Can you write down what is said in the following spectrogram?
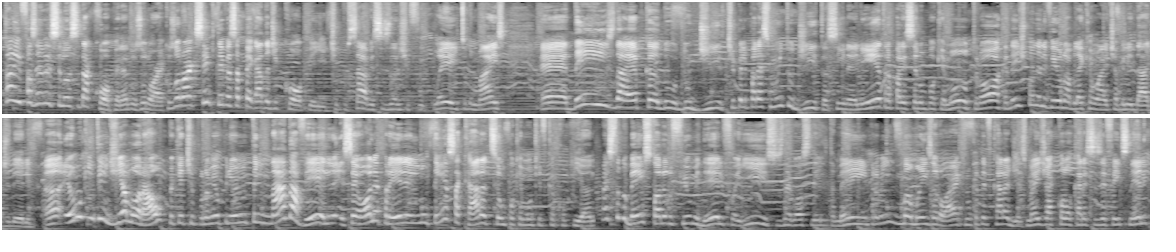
Tá aí fazendo esse lance da cópia, né, do Zoroark. O Zoroark sempre teve essa pegada de cópia aí, tipo, sabe, esses lances de full play e tudo mais. É, desde a época do, do tipo, ele parece muito Dita, assim, né? Ele entra aparecendo um Pokémon, troca, desde quando ele veio na Black and White, a habilidade dele. Ah, eu nunca entendi a moral, porque, tipo, na minha opinião, não tem nada a ver. Ele, você olha pra ele, ele não tem essa cara de ser um Pokémon que fica copiando. Mas tudo bem, a história do filme dele foi isso, os negócios dele também. Pra mim, Mamãe Zoroark nunca teve cara disso. Mas já colocaram esses efeitos nele,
